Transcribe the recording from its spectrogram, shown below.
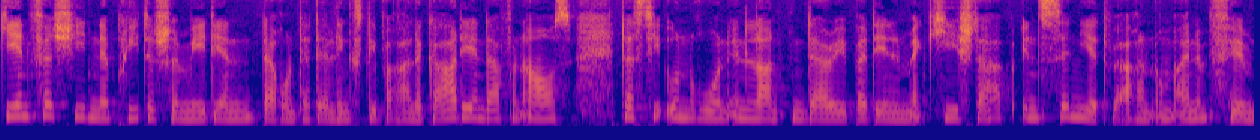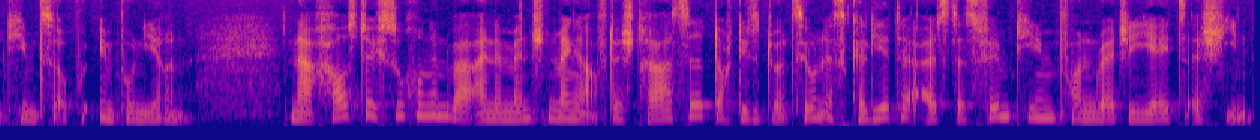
gehen verschiedene britische Medien, darunter der linksliberale Guardian, davon aus, dass die Unruhen in Londonderry, bei denen McKee starb, inszeniert waren, um einem Filmteam zu imponieren. Nach Hausdurchsuchungen war eine Menschenmenge auf der Straße, doch die Situation eskalierte, als das Filmteam von Reggie Yates erschien.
